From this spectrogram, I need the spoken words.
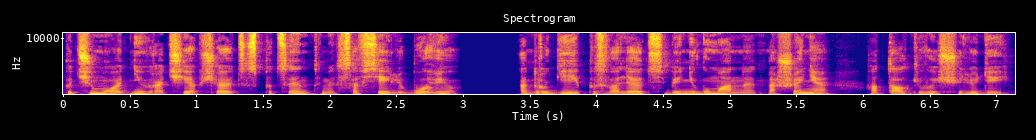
Почему одни врачи общаются с пациентами со всей любовью, а другие позволяют себе негуманные отношения, отталкивающие людей?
